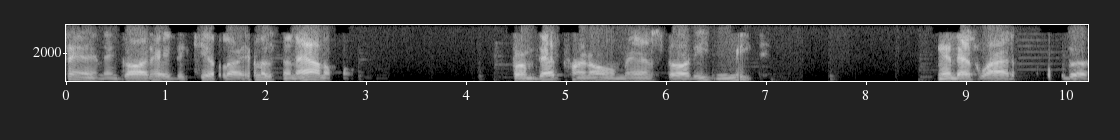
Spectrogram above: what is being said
sinned and God had to kill an innocent animal, from that point on, man started eating meat. And that's why the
